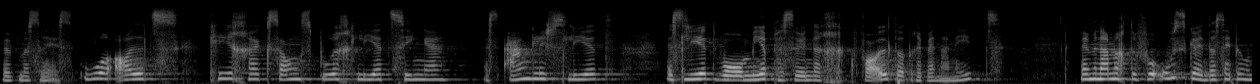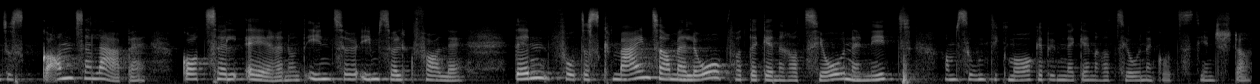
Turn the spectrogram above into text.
ob wir so ein uraltes Kirchengesangsbuchlied singen, ein englisches Lied, ein Lied, das mir persönlich gefällt oder eben auch nicht. Wenn wir nämlich davon ausgehen, dass eben unser ganzes Leben Gott soll ehren und ihm soll, ihm soll gefallen, dann von das gemeinsame Lob der Generationen nicht am Sonntagmorgen bei einem Generationengottesdienst statt.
